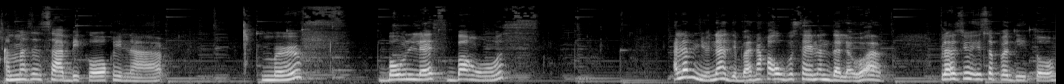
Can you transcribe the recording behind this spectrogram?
ang masasabi ko kina Murph, boneless bangus, alam nyo na, di ba? Nakaubos tayo ng dalawa. Plus yung isa pa dito.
